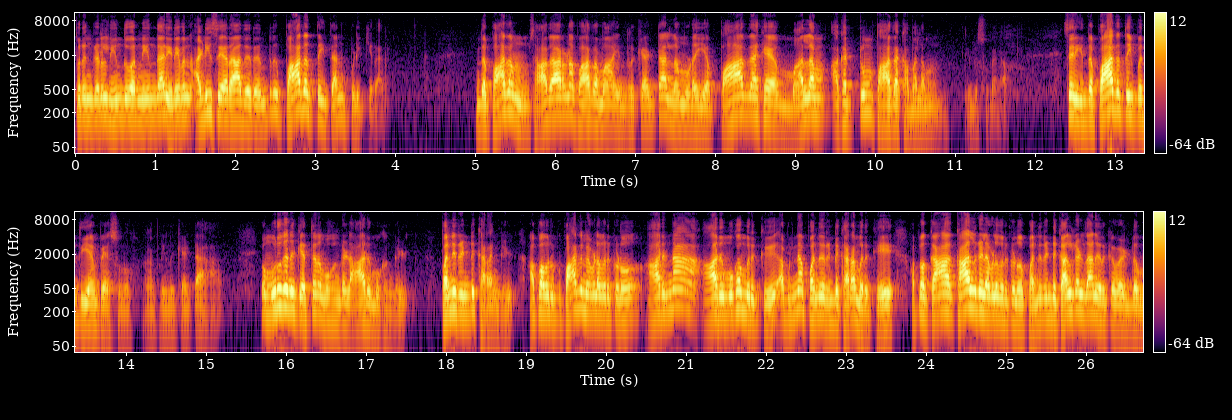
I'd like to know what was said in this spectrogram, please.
பெருங்கடல் நீந்துவர் நீந்தார் இறைவன் அடி சேராதர் என்று பாதத்தை தான் பிடிக்கிறார். இந்த பாதம் சாதாரண பாதமா என்று கேட்டால் நம்முடைய பாதக மலம் அகற்றும் பாத கமலம் என்று சொல்லலாம். சரி இந்த பாதத்தை பற்றி ஏன் பேசணும் அப்படின்னு கேட்டால் இப்போ முருகனுக்கு எத்தனை முகங்கள்? ஆறு முகங்கள். பன்னிரெண்டு கரங்கள். அப்போ அவருக்கு பாதம் எவ்வளவு இருக்கணும்? ஆறுனா ஆறு முகம் இருக்குது அப்படின்னா பன்னிரெண்டு கரம் இருக்குது அப்போ கா கால்கள் எவ்வளவு இருக்கணும்? பன்னிரெண்டு கால்கள் தான் இருக்க வேண்டும்.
